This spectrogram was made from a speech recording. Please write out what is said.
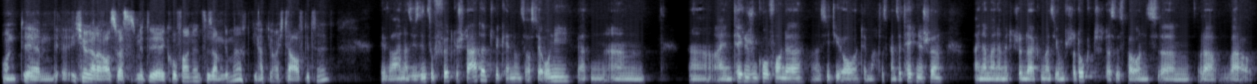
Und ähm, ich höre gerade raus, du hast es mit äh, Co-Foundern zusammen gemacht. Wie habt ihr euch da aufgeteilt? Wir waren, also wir sind zu viert gestartet. Wir kennen uns aus der Uni. Wir hatten ähm, äh, einen technischen Co-Founder, äh, CTO, der macht das ganze Technische. Einer meiner Mitgründer kümmert sich um Produkt. Das ist bei uns ähm, oder war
